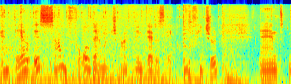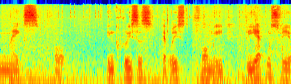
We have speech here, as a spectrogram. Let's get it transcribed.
and there is some fall damage. I think that is a cool feature and makes or increases at least for me the atmosphere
